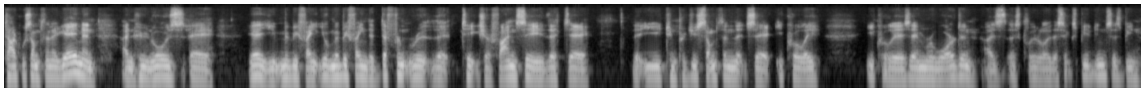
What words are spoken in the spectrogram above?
tackle something again. And and who knows? Uh, yeah, you maybe find you'll maybe find a different route that takes your fancy. That uh, that you can produce something that's uh, equally equally as um, rewarding as as clearly this experience has been.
